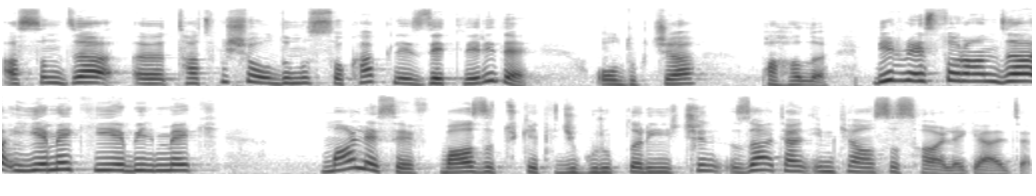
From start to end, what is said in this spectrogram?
aslında e, tatmış olduğumuz sokak lezzetleri de oldukça pahalı. Bir restoranda yemek yiyebilmek maalesef bazı tüketici grupları için zaten imkansız hale geldi.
